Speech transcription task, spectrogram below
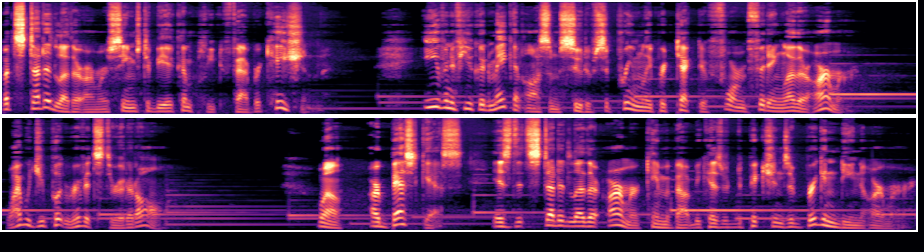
But studded leather armor seems to be a complete fabrication. Even if you could make an awesome suit of supremely protective, form-fitting leather armor, why would you put rivets through it at all? Well, our best guess is that studded leather armor came about because of depictions of brigandine armor.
